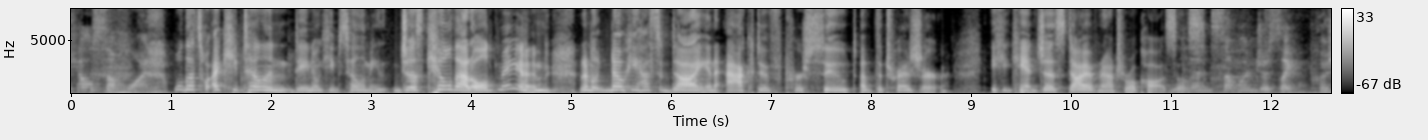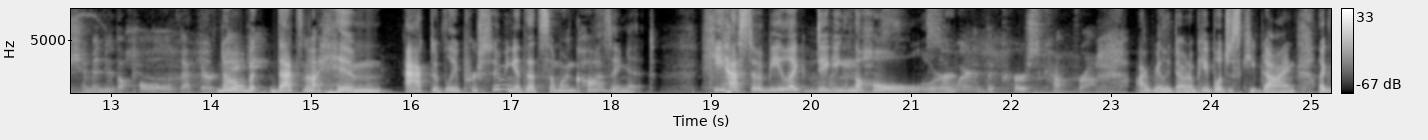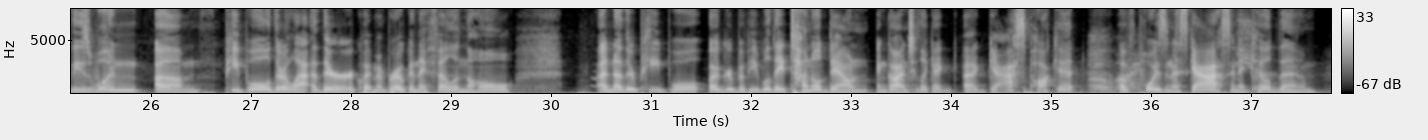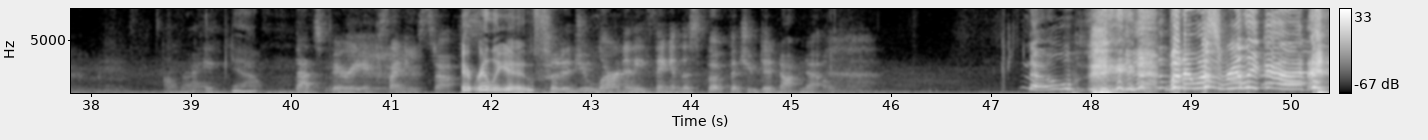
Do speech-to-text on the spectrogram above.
kill someone. Well, that's what I keep telling Daniel. Keeps telling me just kill that old man, and I'm like, no, he has to die in active pursuit of the treasure. He can't just die of natural causes. Well, then someone just like push him into the hole that they're No, digging. but that's not him actively pursuing it. That's someone causing it. He has to be like digging the hole So where did the curse come from? I really don't know. People just keep dying. Like these one um people their la- their equipment broke and they fell in the hole. Another people, a group of people, they tunneled down and got into like a, a gas pocket Oh of poisonous gas and it Sure. killed them. All right, Yeah. that's very exciting. It really is. So, did you learn anything in this book that you did not know? No. but it was really good.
